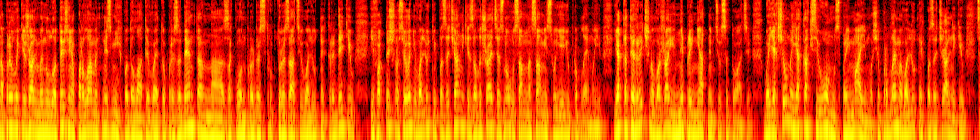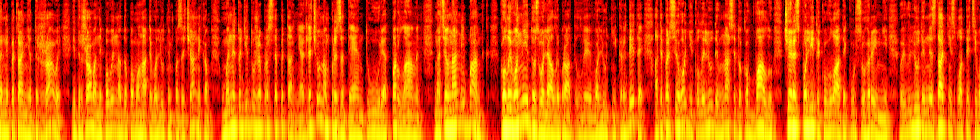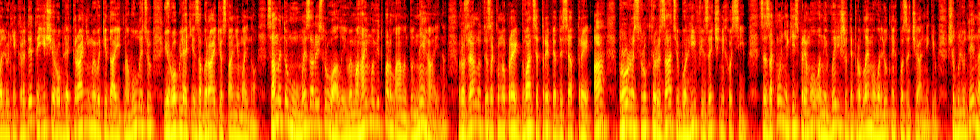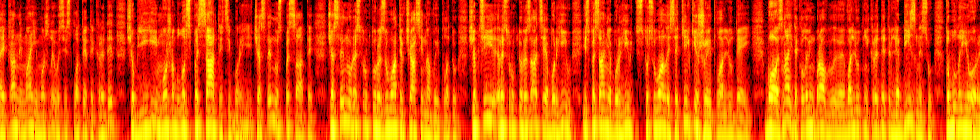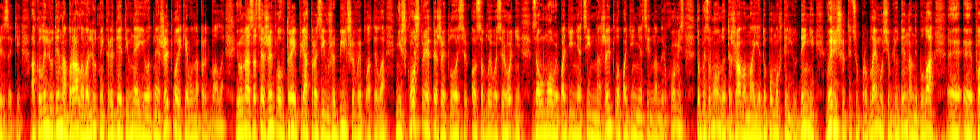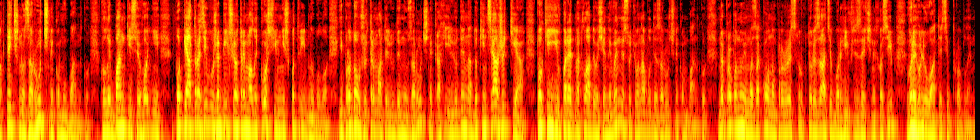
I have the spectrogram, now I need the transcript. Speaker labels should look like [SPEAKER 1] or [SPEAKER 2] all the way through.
[SPEAKER 1] на превеликий жаль минулого тижня парламент не зміг подолати вето президента на закон про реструктуризацію валютних кредитів. І фактично сьогодні валютні позичальники залишаються знову сам на самі своєю проблемою. Я категорично вважаю неприйнятним цю ситуацію. Бо якщо ми як аксіому сприймаємо, що проблеми валютних позичальників це не питання держави, і держава не повинна допомагати валютним позичальникам, у мене тоді дуже просте питання: а для чого нам президент, уряд, парламент, національний банк, коли вони дозволяли брати валютні кредити? А тепер сьогодні, коли люди внаслідок обвалу через політику влади курсу гривні, люди не здатні сплатити ці валютні кредити, їх ще роблять крайніми, викидають на вулицю і роблять і забирають останнє майно. Саме тому ми зареєстрували і вимагаємо від парламенту негайно розглянути законопроект 2353А про реструктуризацію боргів фізичних осіб. Це закон, який спрямований вирішити проблему валютних позичальників, щоб людина, яка не має можливості сплатити кредит, щоб її можна було списати ці борги, частину списати, частину реструктуризувати в часі на виплату, щоб ці реструктуризація боргів і списання боргів стосувалися тільки житла людей. Бо знаєте, коли він брав е, валютні кредити для бізнесу, то були його ризики. А коли людина брала валютний кредит і в неї одне житло, яке вона придбала, і вона за це житло в 3-5 разів вже більше виплатила, ніж коштує те житло, особливо сьогодні за умови падіння цін на житло, падіння цін на нерухомість, то безумовно держава має допомогти людині вирішити цю проблему, щоб людина не була е, е, фактично заручником у банку. Коли банки сьогодні по 5 разів уже більше отримали коштів, ніж потрібно було, і продовжують тримати людину в заручниках, і людина до кінця життя, поки її вперед на кладовище не винесуть, вона буде заручником банку. Ми пропонуємо законом про реструктуризацію боргів фізичних осіб врегулювати ці проблеми.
